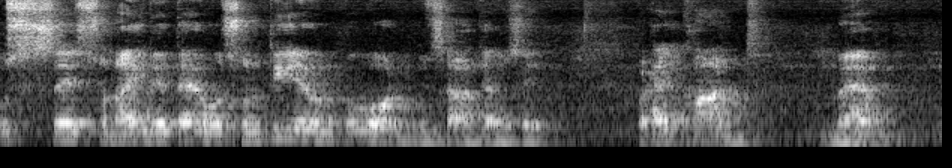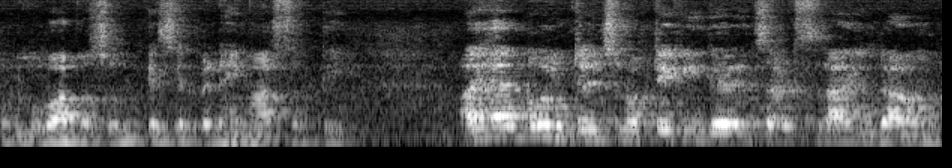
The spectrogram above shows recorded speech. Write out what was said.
उससे सुनाई देता है वो सुनती है उनको और गुस्सा आता है उसे। बट आई कांट मैं उनको वापस उनके सिर पे नहीं मार सकती। I have no intention of taking their insults lying down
